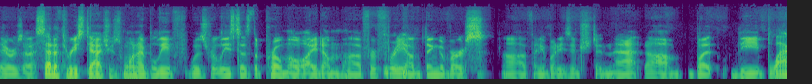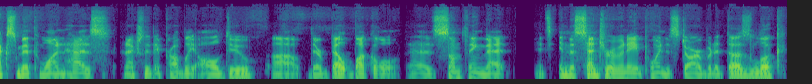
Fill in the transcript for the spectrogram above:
there was a set of three statues. One, I believe, was released as the promo item uh, for free Mm-hmm. on Thingiverse, uh, if anybody's interested in that. Um, but the blacksmith one has, and actually they probably all do, uh, their belt buckle as something that it's in the center of an eight-pointed star, but it does look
